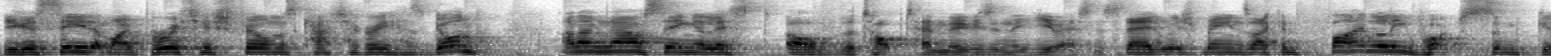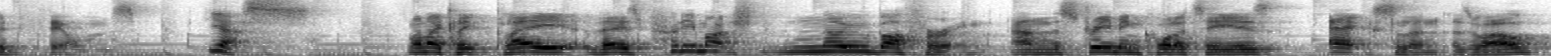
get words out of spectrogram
You can see that my British films category has gone and I'm now seeing a list of the top 10 movies in the US instead, which means I can finally watch some good films. Yes. When I click play, there's pretty much no buffering and the streaming quality is excellent as well.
